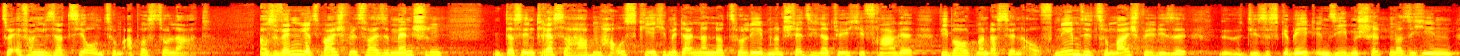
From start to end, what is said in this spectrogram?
zur Evangelisation, zum Apostolat. Also wenn jetzt beispielsweise Menschen das Interesse haben, Hauskirche miteinander zu leben, dann stellt sich natürlich die Frage, wie baut man das denn auf? Nehmen Sie zum Beispiel diese, dieses Gebet in sieben Schritten, was ich Ihnen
